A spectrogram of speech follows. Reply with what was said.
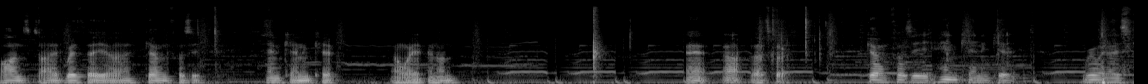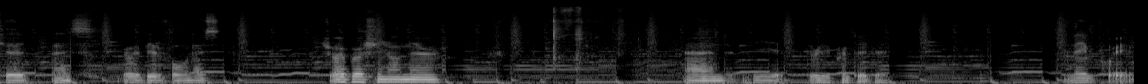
on side with a uh, Gavin Fuzzy hand cannon kit. Oh wait, and on. And, oh, that's better. Gavin Fuzzy hand cannon kit. Really nice kit and it's really beautiful. Nice dry brushing on there and the 3D printed nameplate,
